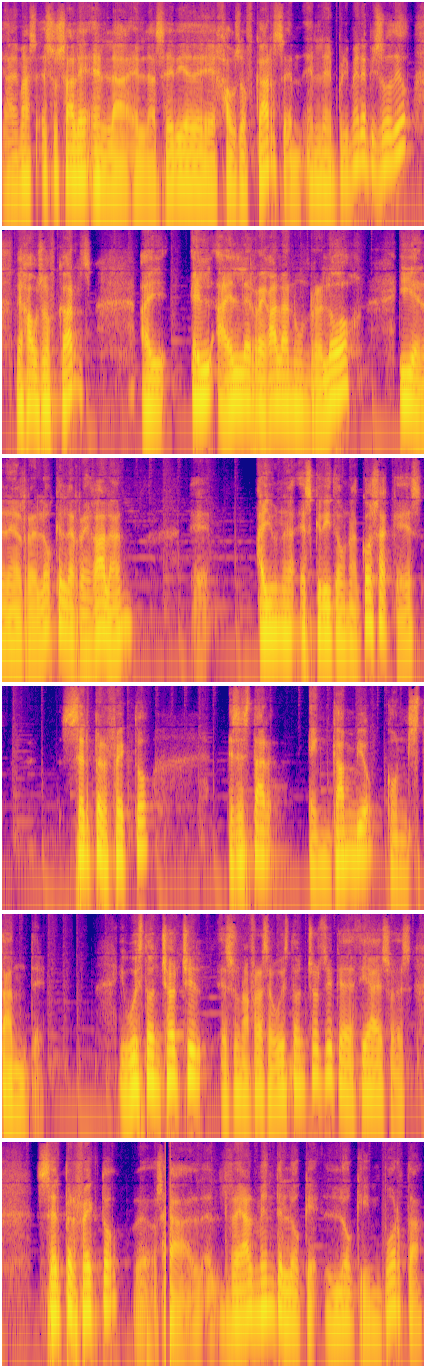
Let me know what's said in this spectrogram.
Además, eso sale en la, en la, serie de House of Cards. En, el primer episodio de House of Cards, hay, él, a él le regalan un reloj y en el reloj que le regalan eh, hay una, escrita una cosa que es ser perfecto es estar en cambio constante. Y Winston Churchill, es una frase de Winston Churchill que decía eso, es ser perfecto, o sea, realmente lo que, lo que importa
